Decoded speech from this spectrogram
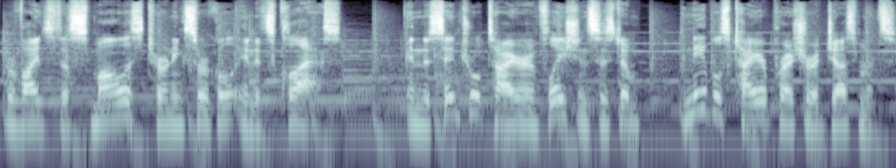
provides the smallest turning circle in its class, and the central tire inflation system enables tire pressure adjustments.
